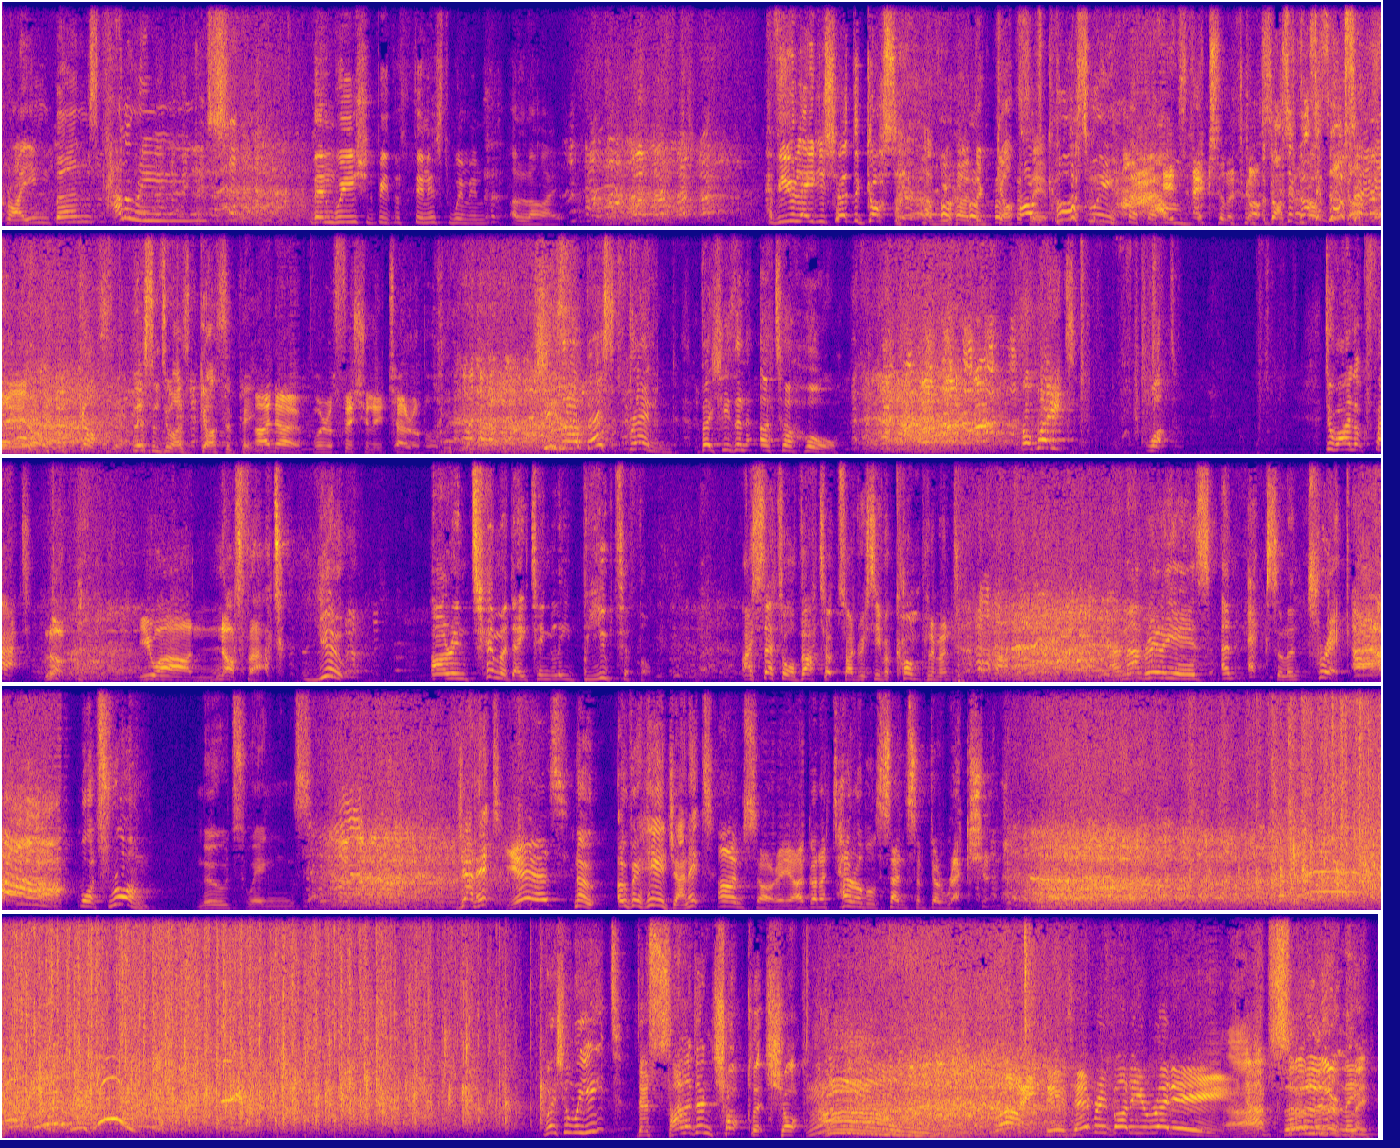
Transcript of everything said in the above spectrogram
crying burns calories. Then we should be the thinnest women alive. Have you ladies heard the gossip? Have we heard the gossip? Of course we have. It's excellent gossip. Gossip, gossip, gossip. Gossip. Listen to us gossiping. I know, we're officially terrible. She's our best friend, but she's an utter whore. Oh, wait! What? Do I look fat? Look, you are not fat. You are intimidatingly beautiful. I set all that up so I'd receive a compliment. And that really is an excellent trick. Ah! What's wrong? Mood swings. Janet? Yes? No, over here, Janet. I'm sorry, I've got a terrible sense of direction. Where shall we eat? The salad and chocolate shop. Hmm. Right, is everybody ready? Absolutely.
